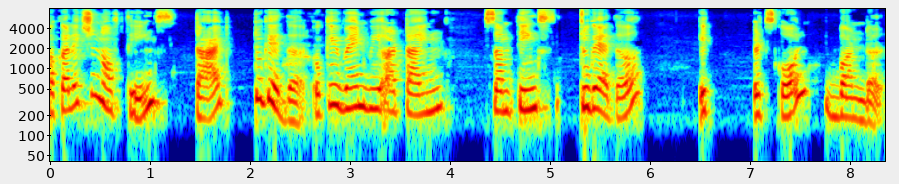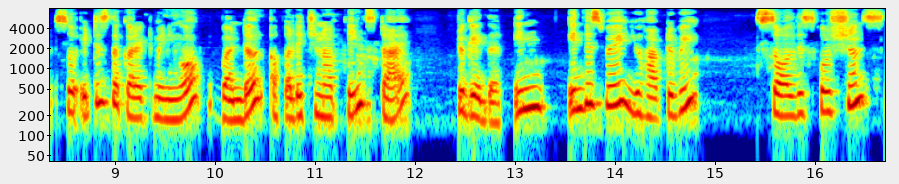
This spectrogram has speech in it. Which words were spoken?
a collection of things tied together. Okay when we are tying some things together it it's called bundle. So it is the correct meaning of bundle a collection of things tied together. In in this way you have to be solve these questions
